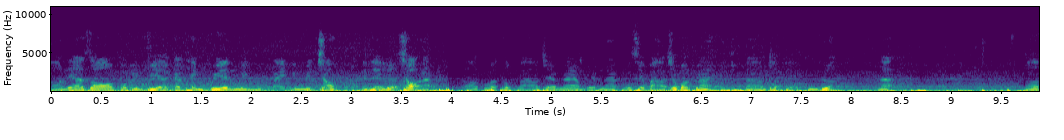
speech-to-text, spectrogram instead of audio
Đó, đấy là do của bên phía các thành viên mình tay mình bên trong nên để lựa chọn ạ. Đó, cũng là thông báo cho em Nam để em Nam cũng sẽ báo cho bác này để chúng ta thuận tiện cung đường. Dạ. Đó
